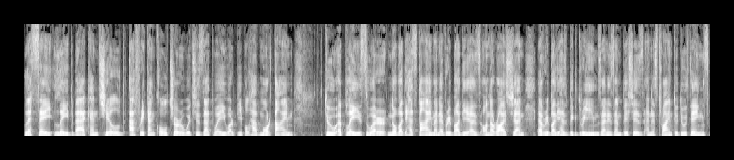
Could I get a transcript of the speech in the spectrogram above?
let's say, laid back and chilled African culture, which is that way where people have more time, to a place where nobody has time and everybody is on a rush and everybody has big dreams and is ambitious and is trying to do things.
